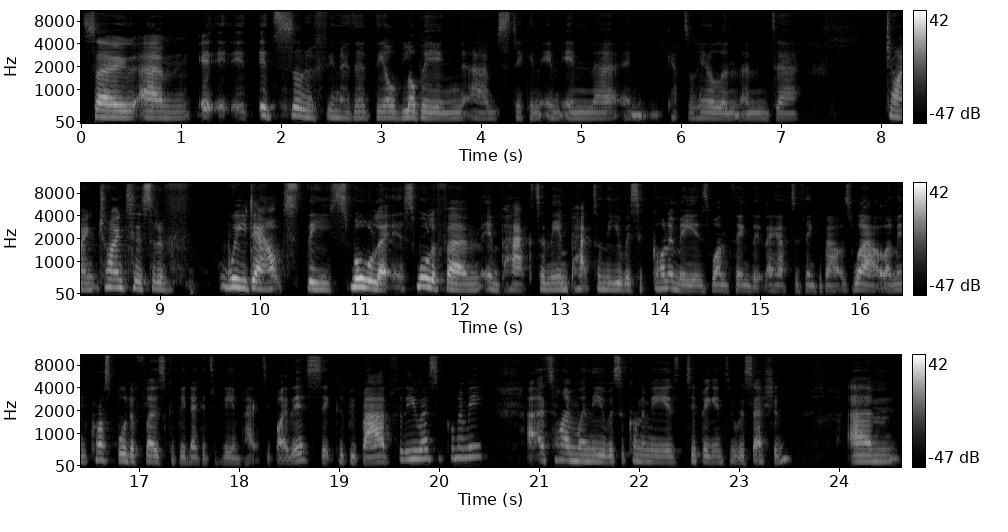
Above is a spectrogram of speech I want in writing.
So um, it, it, it's sort of, you know, the, the old lobbying um, stick in, in, in, uh, in Capitol Hill and, and uh, trying, trying to sort of weed out the smaller smaller firm impact and the impact on the US economy is one thing that they have to think about as well. I mean, cross border flows could be negatively impacted by this. It could be bad for the US economy at a time when the US economy is tipping into recession. Um,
